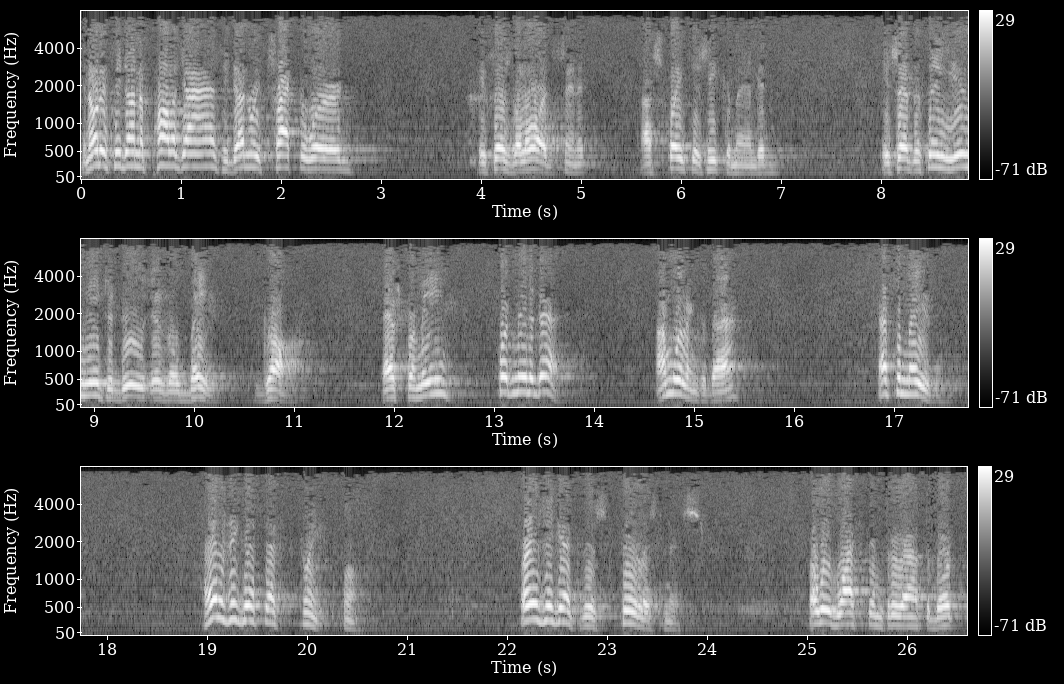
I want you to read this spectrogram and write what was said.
You notice he doesn't apologize, he doesn't retract the word. He says, The Lord sent it. I spake as he commanded. He said, The thing you need to do is obey God. As for me, put me to death. I'm willing to die. That's amazing. How does he get that strength from? Where does he get this fearlessness? Well, we've watched him throughout the book.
